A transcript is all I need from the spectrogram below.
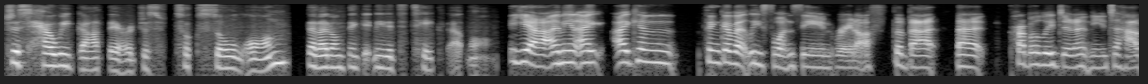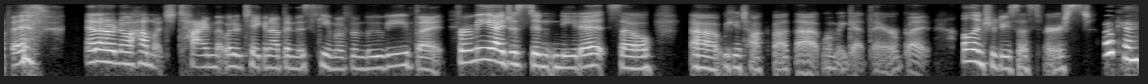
just how we got there just took so long that I don't think it needed to take that long. Yeah, I mean, I I can think of at least one scene right off the bat that probably didn't need to happen. And I don't know how much time that would have taken up in the scheme of the movie, but for me, I just didn't need it. So uh, we could talk about that when we get there. But I'll introduce us first. Okay.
